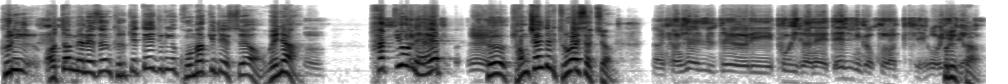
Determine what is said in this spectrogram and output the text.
그리 어떤 면에서는 그렇게 떼주는 게 고맙기도 했어요. 왜냐? 음. 학교 내에 음. 그 경찰들이 들어와 있었죠. 어, 경찰들이 보기 전에 떼주니까 고맙지. 오히려. 그러니까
